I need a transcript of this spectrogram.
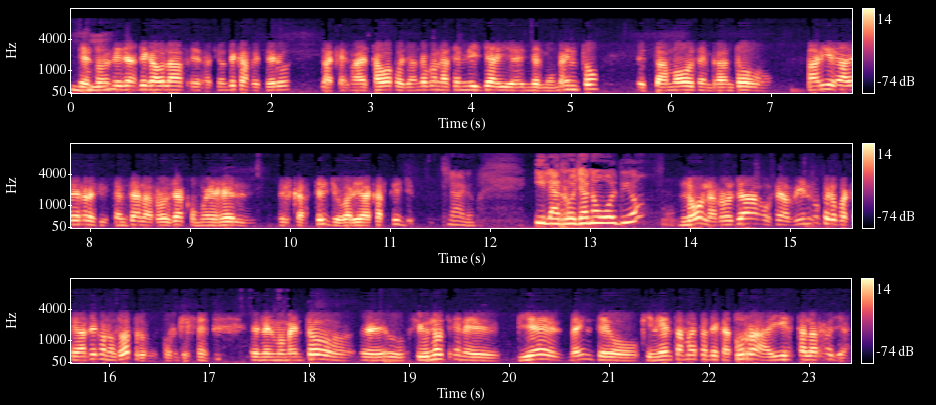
Y entonces ya ha llegado la Federación de Cafeteros, la que nos ha estado apoyando con la semilla y en el momento estamos sembrando variedades resistentes a la roya como es el, el castillo, variedad castillo. Claro. ¿Y la roya no volvió? No, la roya, o sea, vino pero para quedarse con nosotros, porque en el momento, eh, si uno tiene 10, 20 o 500 matas de caturra, ahí está la roya.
